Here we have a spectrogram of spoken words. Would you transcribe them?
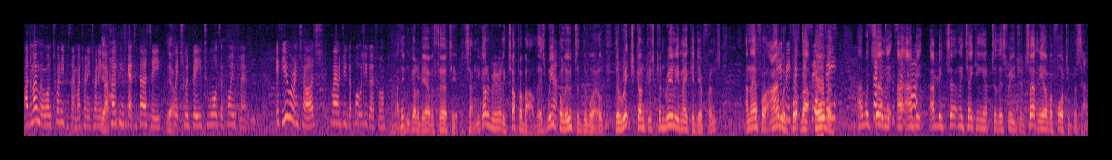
At the moment, we're on 20% by 2020, Yeah. but hoping to get to 30, Yeah. which would be towards a coin flip. If you were in charge, where would you go? What would you go for? I think we've got to be over 30%. You've got to be really tough about this. We Yeah. polluted the world. The rich countries can really make a difference. And therefore, I you'd would be put 50, that 60, over. I would certainly, I, I'd, be. I'd be certainly taking it up to this region, certainly over 40%.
